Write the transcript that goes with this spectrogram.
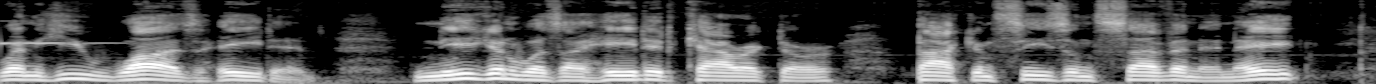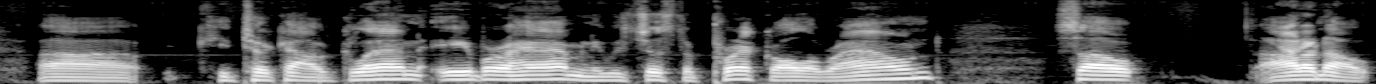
when he was hated, Negan was a hated character back in season seven and eight. Uh, he took out Glenn, Abraham, and he was just a prick all around. So, I don't know.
